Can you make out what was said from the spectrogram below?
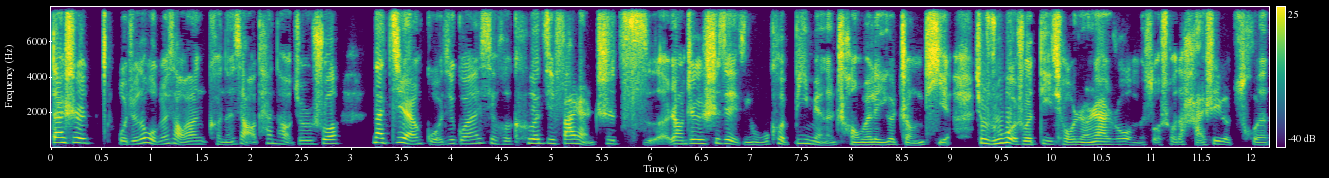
但是。我觉得我跟小万可能想要探讨，就是说，那既然国际关系和科技发展至此，让这个世界已经无可避免的成为了一个整体，就如果说地球仍然如我们所说的还是一个村，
